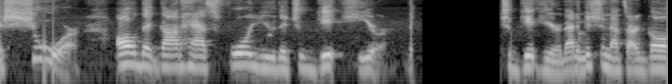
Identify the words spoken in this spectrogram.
assure all that god has for you that you get here you get here that mission that's our goal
